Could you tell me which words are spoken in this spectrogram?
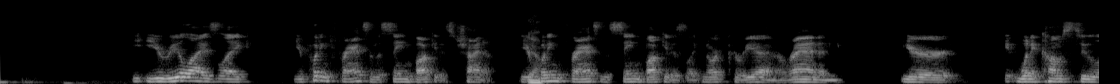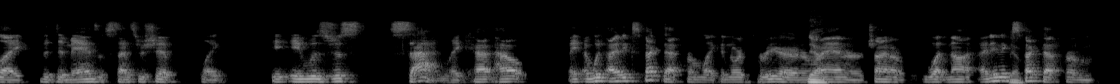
you realize like you're putting France in the same bucket as China. You're Yeah. putting France in the same bucket as like North Korea and Iran, and you're when it comes to like the demands of censorship, like it, it was just sad. Like how, how I, I would I'd expect that from like a North Korea or an Yeah. Iran or China or whatnot. I didn't expect that from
